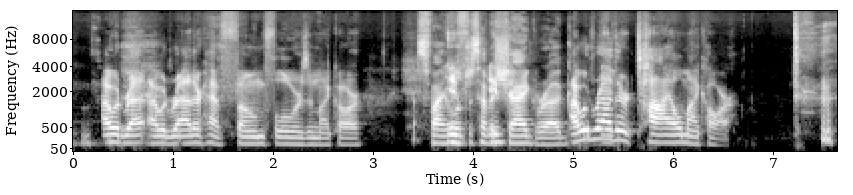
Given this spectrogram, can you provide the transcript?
I would ra- I would rather have foam floors in my car. That's fine. If, we'll just have if, a shag rug. I would rather tile my car.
